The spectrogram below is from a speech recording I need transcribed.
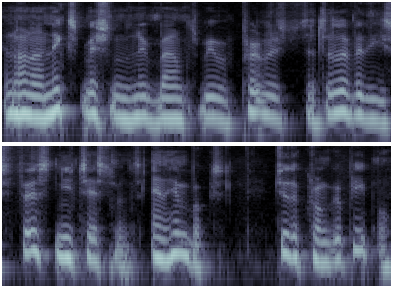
And on our next mission, the New Mount, we were privileged to deliver these first New Testaments and hymn books to the Kronga people.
